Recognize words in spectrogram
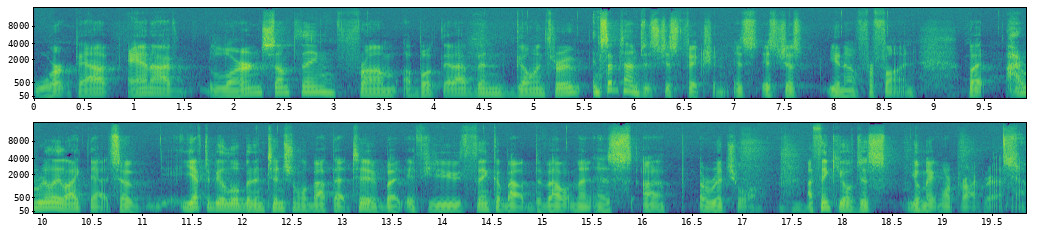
worked out and I've learned something from a book that I've been going through, and sometimes it's just fiction. It's it's just you know for fun. But I really like that. So you have to be a little bit intentional about that too. But if you think about development as a, a ritual, I think you'll just you'll make more progress. Yeah.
